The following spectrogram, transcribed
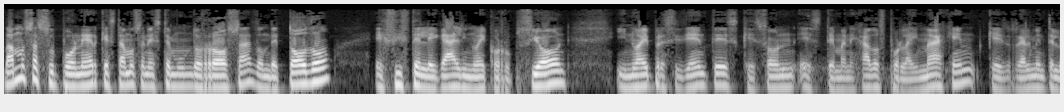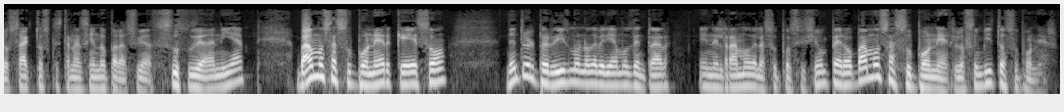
Vamos a suponer que estamos en este mundo rosa, donde todo existe legal y no hay corrupción y no hay presidentes que son este, manejados por la imagen, que realmente los actos que están haciendo para su, ciudadanía. Vamos a suponer que eso, dentro del periodismo no deberíamos de entrar en el ramo de la suposición, pero vamos a suponer, los invito a suponer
